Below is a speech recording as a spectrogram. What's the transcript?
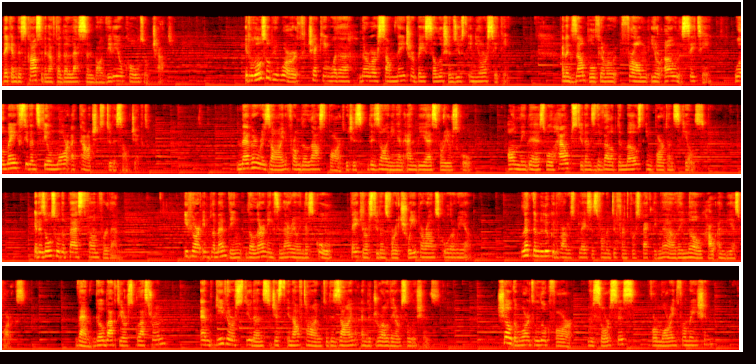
They can discuss even after the lesson by video calls or chat. It would also be worth checking whether there were some nature based solutions used in your city. An example from, from your own city will make students feel more attached to the subject. Never resign from the last part, which is designing an NBS for your school. Only this will help students develop the most important skills. It is also the best fun for them. If you are implementing the learning scenario in the school, take your students for a trip around school area. Let them look at various places from a different perspective now they know how NBS works. Then go back to your classroom and give your students just enough time to design and draw their solutions. Show them where to look for resources, for more information,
